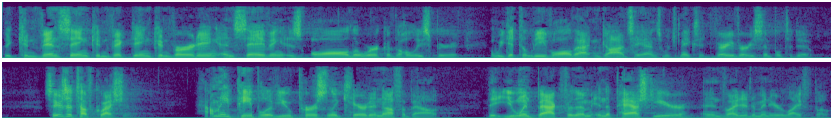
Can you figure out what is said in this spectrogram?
the convincing, convicting, converting, and saving is all the work of the Holy Spirit. And we get to leave all that in God's hands, which makes it very, very simple to do. So here's a tough question How many people have you personally cared enough about that you went back for them in the past year and invited them into your lifeboat?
